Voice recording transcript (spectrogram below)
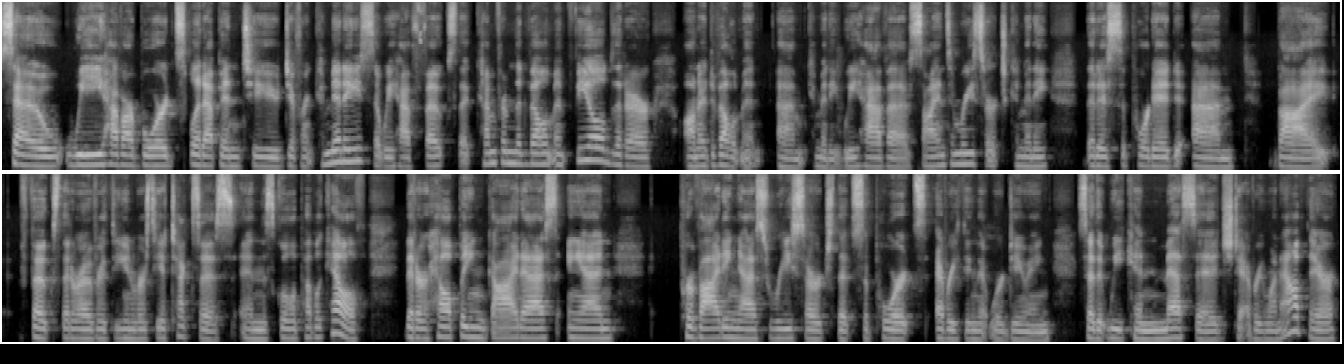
so we have our board split up into different committees. So we have folks that come from the development field that are on a development um, committee. We have a science and research committee that is supported um, by folks that are over at the University of Texas and the School of Public Health that are helping guide us and providing us research that supports everything that we're doing so that we can message to everyone out there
